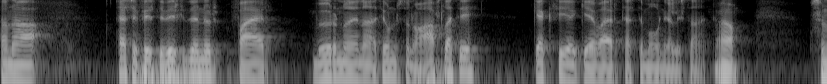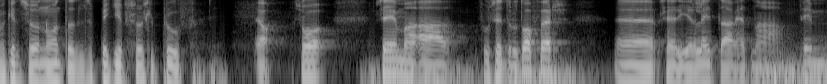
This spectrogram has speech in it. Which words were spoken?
þannig að þessi fyrsti viðskiptvinnur fær vöruna þjónustuna á afslætti gegn því að gefa þér testimonial í staðin já. Sem við getum svo notað til að byggja upp social proof. Já, svo segjum að, að þú setur út offer uh, segir ég er að leita af hérna fimm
